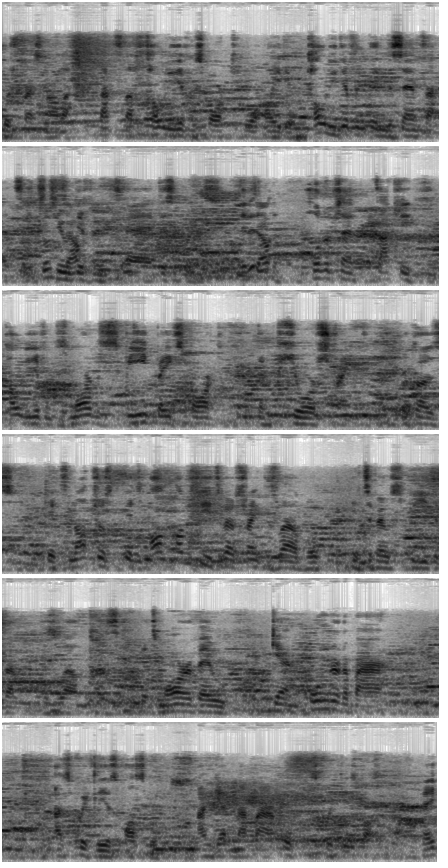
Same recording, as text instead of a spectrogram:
push press and all that, that's that's a totally different sport to what I do. Totally different in the sense that it's, it's two different uh, disciplines. It is hundred percent. It's actually totally different. It's more of a speed-based sport than pure strength because it's not just. It's obviously it's about strength as well, but it's about speed development as well because it's more about getting under the bar as quickly as possible and getting that bar up as quickly as possible. Okay,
